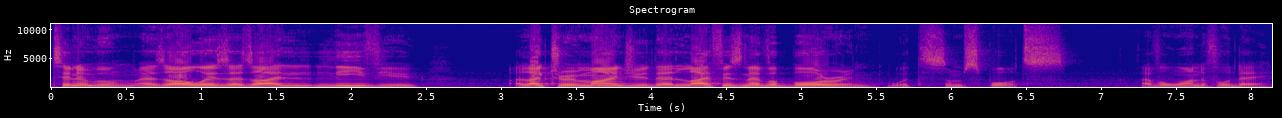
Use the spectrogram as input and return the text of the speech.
Tinubu. As always, as I leave you, I'd like to remind you that life is never boring with some sports. Have a wonderful day.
